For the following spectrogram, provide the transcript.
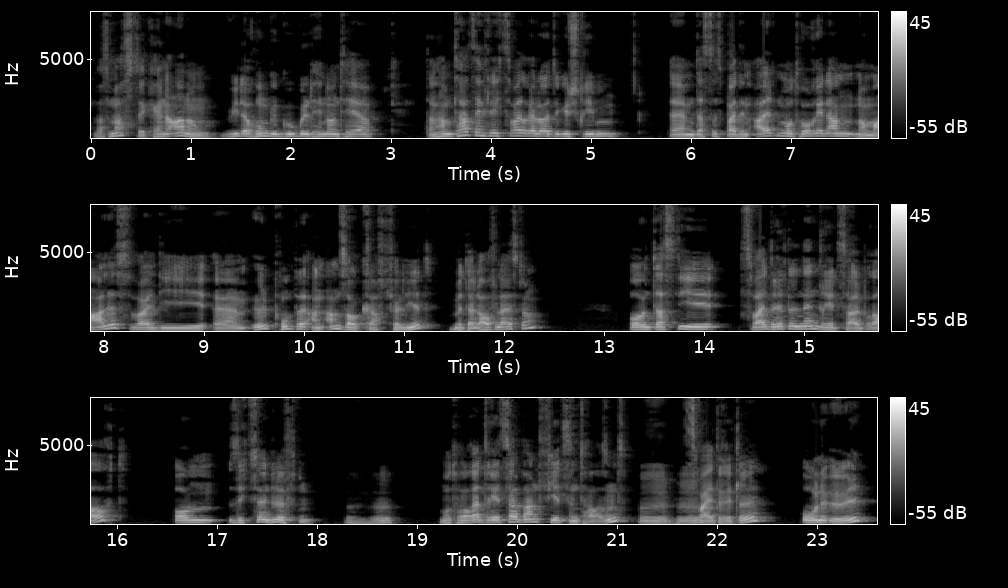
was machst du? Keine Ahnung. Wieder rumgegoogelt hin und her. Dann haben tatsächlich zwei, drei Leute geschrieben, ähm, dass das bei den alten Motorrädern normal ist, weil die ähm, Ölpumpe an Ansaugkraft verliert mit der Laufleistung und dass die zwei Drittel Nenndrehzahl braucht, um sich zu entlüften. Mhm. Motorraddrehzahlband 14.000, Mhm. zwei Drittel, ohne Öl.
